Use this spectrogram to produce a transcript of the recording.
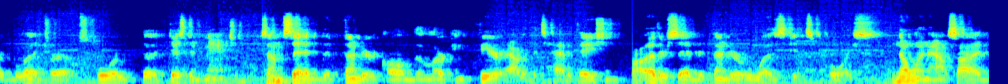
of blood trails toward the distant mansion. Some said the thunder called the lurking fear out of its habitation, while others said that thunder was its voice. No one outside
